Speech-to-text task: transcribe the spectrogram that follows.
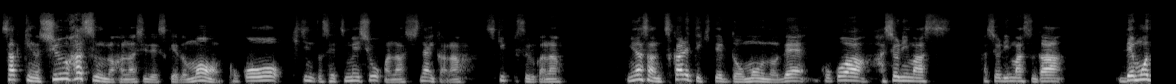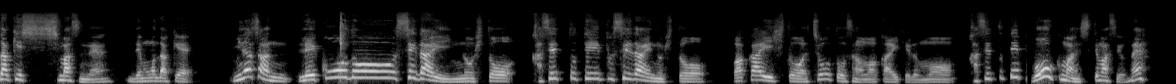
さっきの周波数の話ですけども、ここをきちんと説明しようかな、しないかな、スキップするかな。皆さん疲れてきてると思うので、ここははしょります。走りますが、デモだけしますね。デモだけ。皆さん、レコード世代の人、カセットテープ世代の人、若い人は、長藤さん若いけども、カセットテープ、ウォークマン知ってますよね。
